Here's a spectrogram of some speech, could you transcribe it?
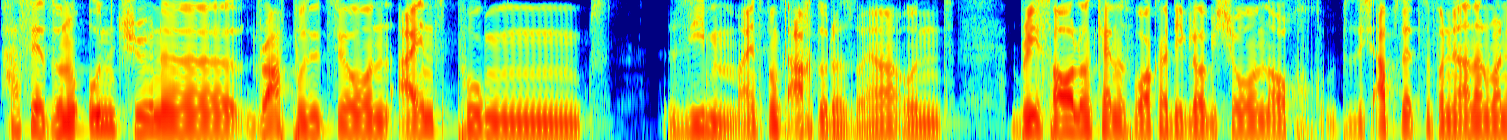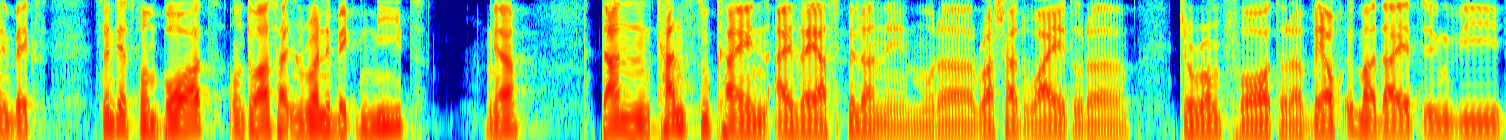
hast jetzt so eine unschöne Draft-Position 1.7, 1.8 oder so, ja. Und Brees Hall und Kenneth Walker, die glaube ich schon auch sich absetzen von den anderen Running Backs, sind jetzt vom Board und du hast halt einen Running Back Need, ja dann kannst du keinen Isaiah Spiller nehmen oder Rashad White oder Jerome Ford oder wer auch immer da jetzt irgendwie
